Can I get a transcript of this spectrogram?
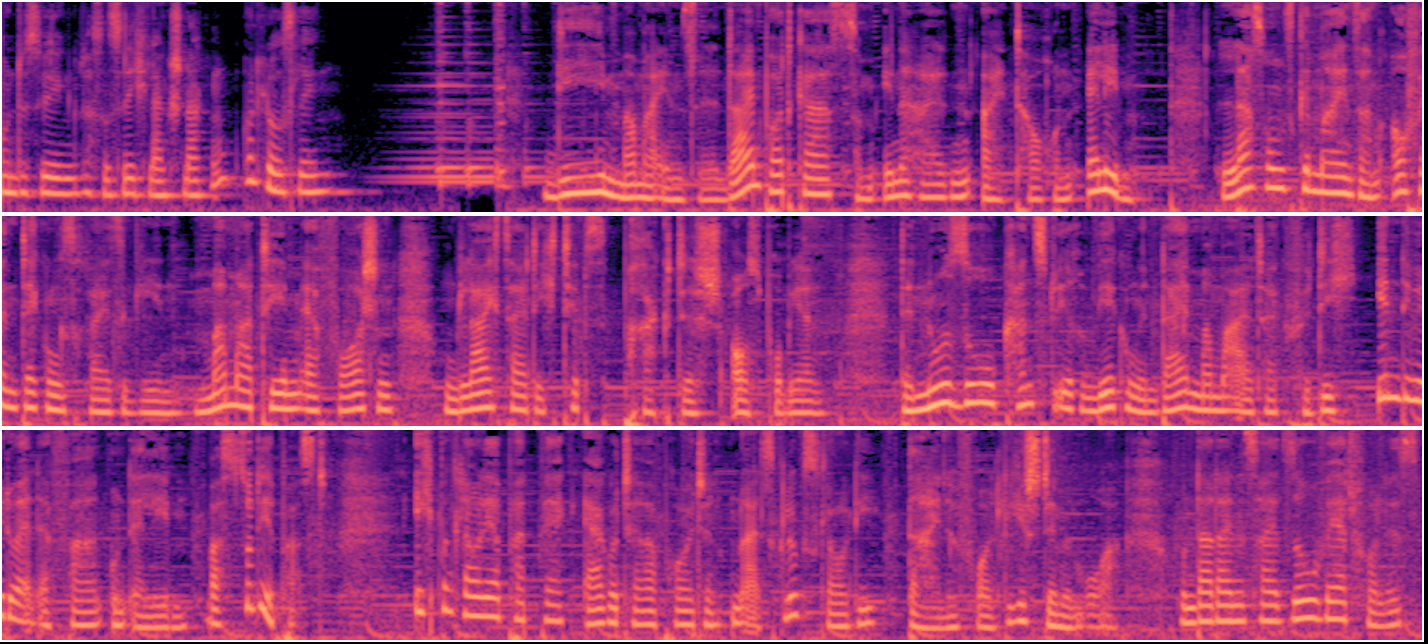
Und deswegen lass uns nicht lang schnacken und loslegen. Die Mama Insel, dein Podcast zum Innehalten, Eintauchen, Erleben. Lass uns gemeinsam auf Entdeckungsreise gehen, Mama-Themen erforschen und gleichzeitig Tipps praktisch ausprobieren. Denn nur so kannst du ihre Wirkung in deinem Mama-Alltag für dich individuell erfahren und erleben, was zu dir passt. Ich bin Claudia Pattberg, Ergotherapeutin und als Glücksclaudi deine freundliche Stimme im Ohr. Und da deine Zeit so wertvoll ist,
